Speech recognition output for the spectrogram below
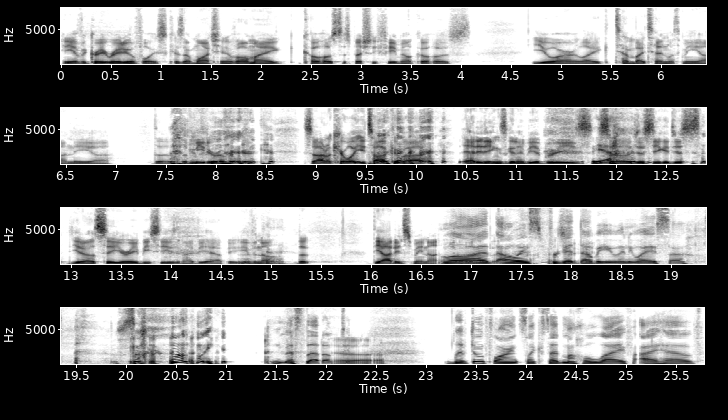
And you have a great radio voice because I'm watching of all my co-hosts, especially female co-hosts. You are like ten by ten with me on the uh, the the meter over here. So I don't care what you talk about. Editing is going to be a breeze. Yeah. So just you could just you know say your ABCs and I'd be happy, even though Okay. the the audience may not. Well, I that, but, always that's forget okay. W anyway, so, so mess that up too. Uh, Lived in Florence, like I said, my whole life. I have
